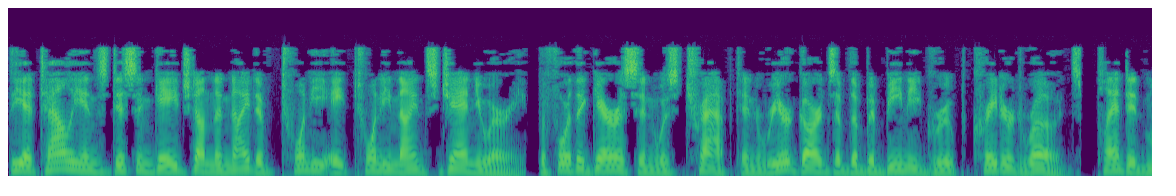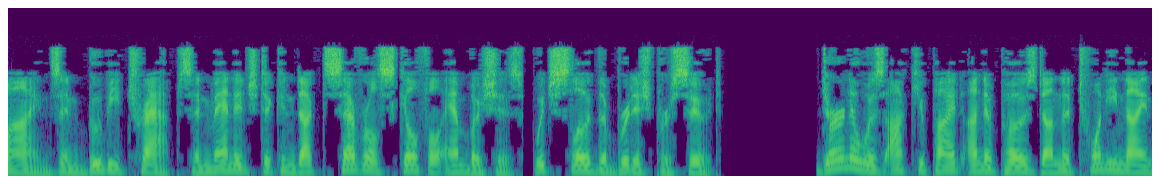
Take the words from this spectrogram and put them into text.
The Italians disengaged on the night of 28–29 January, before the garrison was trapped and rearguards of the Babini group cratered roads, planted mines and booby traps and managed to conduct several skillful ambushes, which slowed the British pursuit. Derna was occupied unopposed on 29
